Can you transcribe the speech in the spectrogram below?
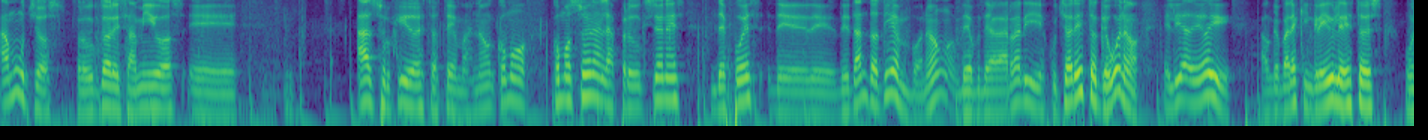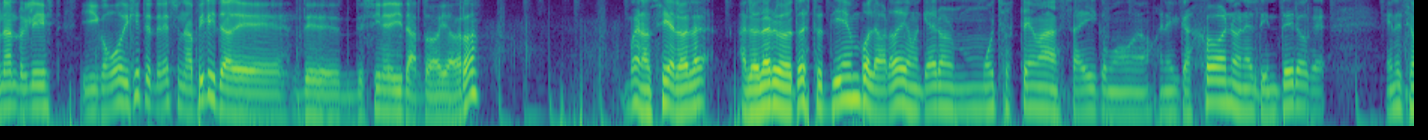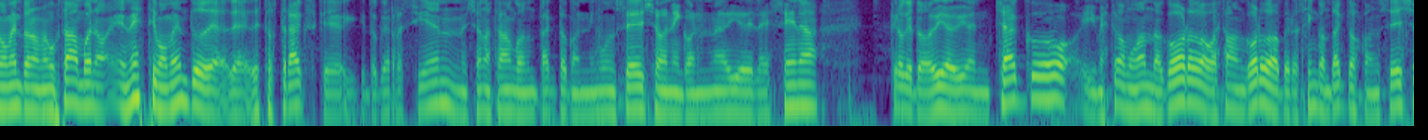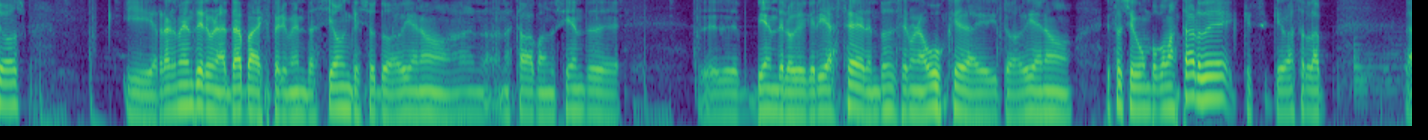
a muchos productores amigos eh, han surgido estos temas, ¿no? ¿Cómo, cómo suenan las producciones después de, tanto tiempo, ¿no? De, agarrar y escuchar esto, que bueno, el día de hoy, aunque parezca increíble, esto es un unreleased y como vos dijiste, tenés una pilita de, de, sin editar todavía, ¿verdad? Bueno, sí, a lo, a lo largo de todo este tiempo, la verdad es que me quedaron muchos temas ahí como en el cajón o en el tintero que en ese momento no me gustaban. Bueno, en este momento de, de- estos tracks que, que toqué recién, yo no estaba en contacto con ningún sello ni con nadie de la escena. Creo que todavía vivía en Chaco y me estaba mudando a Córdoba o estaba en Córdoba, pero sin contactos con sellos. Y realmente era una etapa de experimentación que yo todavía no- no estaba consciente de, de- bien de lo que quería hacer. Entonces era una búsqueda y todavía no. Eso llegó un poco más tarde, que, que va a ser la,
